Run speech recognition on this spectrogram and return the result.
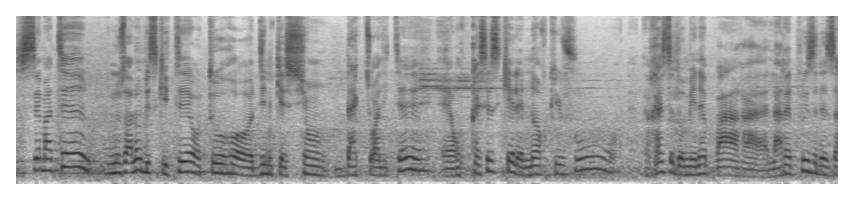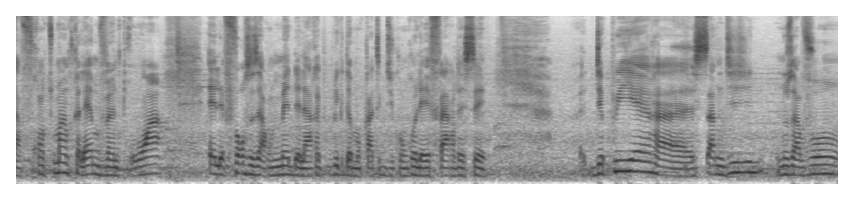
Ce matin, nous allons discuter autour euh, d'une question d'actualité et on précise que le Nord Kivu reste dominé par euh, la reprise des affrontements entre les M23 et les forces armées de la République démocratique du Congo, les FRDC. Depuis hier euh, samedi, nous avons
